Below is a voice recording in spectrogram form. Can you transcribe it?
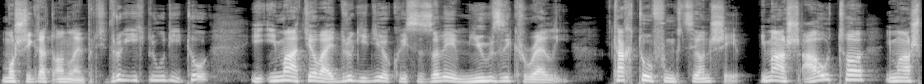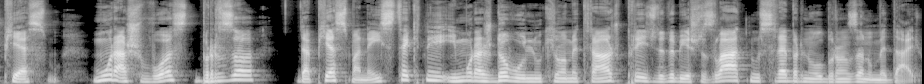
možeš igrati online proti drugih ljudi i to. I imate ovaj drugi dio koji se zove Music Rally. Kako to funkcioniše? Imaš auto, imaš pjesmu, moraš vozt brzo da pjesma ne istekne i moraš dovoljnu kilometražu preći da dobiješ zlatnu, srebrnu ili bronzanu medalju.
